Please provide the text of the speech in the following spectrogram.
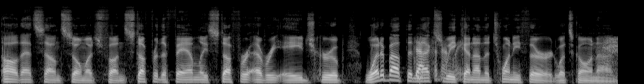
Oh, that sounds so much fun. Stuff for the family, stuff for every age group. What about the Definitely. next weekend on the 23rd? What's going on?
